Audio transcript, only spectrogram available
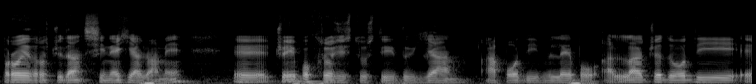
πρόεδρος και ήταν συνέχεια για μένα, ε, και οι υποχρεώσεις τους στη δουλειά από ό,τι βλέπω, αλλά και το ότι ε,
